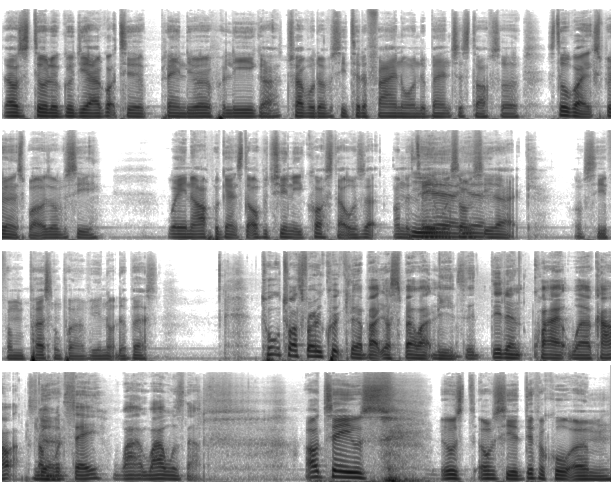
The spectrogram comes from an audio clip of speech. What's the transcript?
That was still a good year. I got to play in the Europa League. I travelled obviously to the final on the bench and stuff. So still got experience, but I was obviously weighing it up against the opportunity cost that was on the table. Yeah, it's obviously like obviously from a personal point of view, not the best. Talk to us very quickly about your spell at Leeds. It didn't quite work out. Some Yeah. would say. Why? Why was that? I would say it was it was obviously a difficult um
